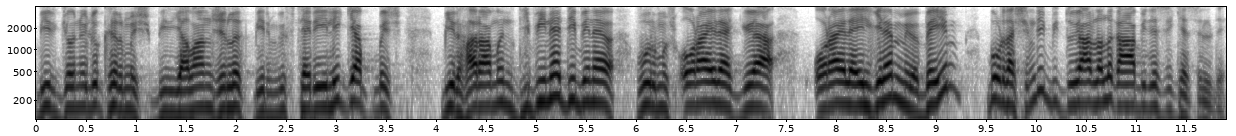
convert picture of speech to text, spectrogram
Bir gönülü kırmış, bir yalancılık, bir müfterilik yapmış, bir haramın dibine dibine vurmuş. Orayla güya orayla ilgilenmiyor beyim. Burada şimdi bir duyarlılık abidesi kesildi.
